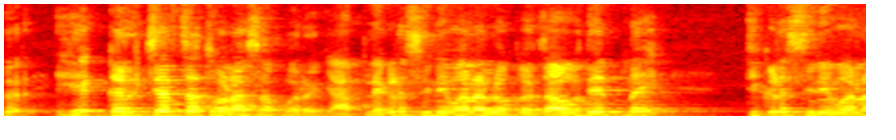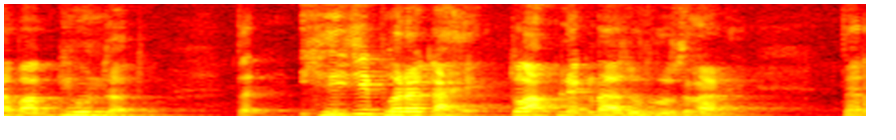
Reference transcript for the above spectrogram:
तर हे कल्चरचा थोडासा फरक आहे. आपल्याकडे सिनेमाला लोक जाऊ देत नाही तिकडे सिनेमाला बाप घेऊन जातो. तर ही जी फरक आहे तो आपल्याकडे अजून रुजला नाही. तर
